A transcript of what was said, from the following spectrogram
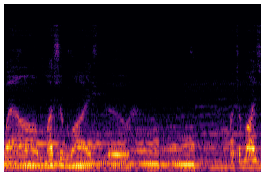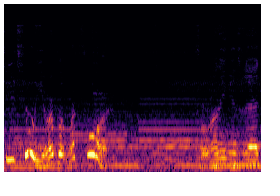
Well, much obliged, Pooh. Much obliged to you too, Eeyore, but what for? For running into that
